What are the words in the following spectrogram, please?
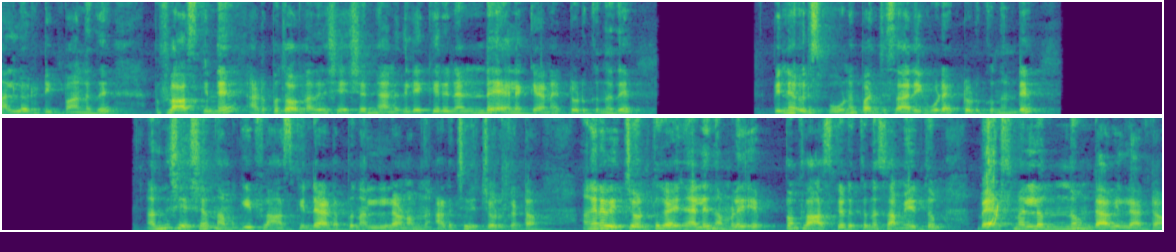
നല്ലൊരു ടിപ്പാണിത്. അപ്പോൾ ഫ്ലാസ്കിന്റെ അടപ്പ് തുറന്നതിന് ശേഷം ഞാനിതിലേക്ക് ഒരു രണ്ട് ഏലക്കയാണ് ഇട്ട് കൊടുക്കുന്നത്. പിന്നെ ഒരു സ്പൂണ് പഞ്ചസാരയും കൂടെ ഇട്ട് കൊടുക്കുന്നുണ്ട് അതിനുശേഷം നമുക്ക് ഈ ഫ്ലാസ്കിന്റെ അടപ്പ് നല്ലോണം ഒന്ന് അടച്ച് വെച്ച് കൊടുക്കട്ടോ അങ്ങനെ വെച്ച് കൊടുത്തു കഴിഞ്ഞാൽ നമ്മൾ എപ്പം ഫ്ലാസ്ക് എടുക്കുന്ന സമയത്തും ബാഡ് സ്മെല്ലൊന്നും ഉണ്ടാവില്ല കേട്ടോ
